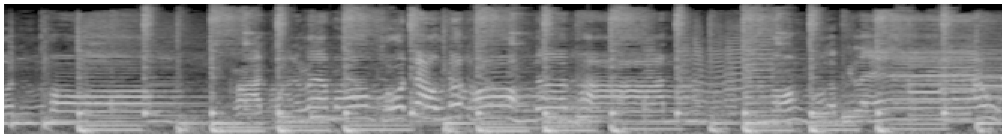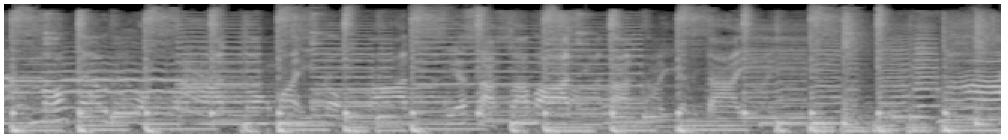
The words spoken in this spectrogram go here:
งินทอง ขาดคนและมองโทเจ้าเนื้อทองเดินผ่าน น้องเบื่อพี่แล้ว น้องแก้วดวงมานน้องไม่ต้องการเสียสัตว์สบานถึงการเปลี่ยนใจหา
